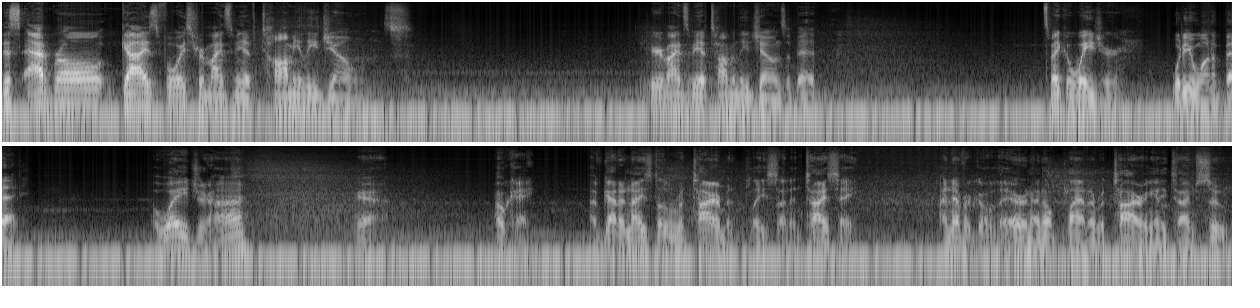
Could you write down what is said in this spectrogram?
This Admiral guy's voice reminds me of Tommy Lee Jones. He reminds me of Tommy Lee Jones a bit. Let's make a wager. What do you want to bet? A wager, huh? Yeah. Okay. I've got a nice little retirement place on Intai'sei. I never go there, and I don't plan on retiring anytime soon.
